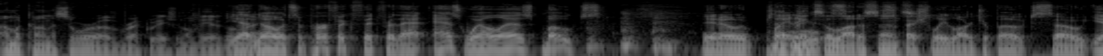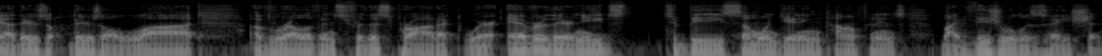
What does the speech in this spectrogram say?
I'm a connoisseur of recreational vehicles. Yeah, no, it's a perfect fit for that as well as boats. You know, planning that makes a lot of sense, especially larger boats. So yeah, there's there's a lot of relevance for this product wherever there needs to be someone getting confidence by visualization.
